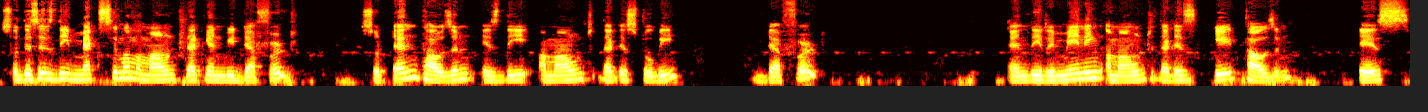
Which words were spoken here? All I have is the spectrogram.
So this is the maximum amount that can be deferred. So 10,000 is the amount that is to be deferred and the remaining amount that is 8000 is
